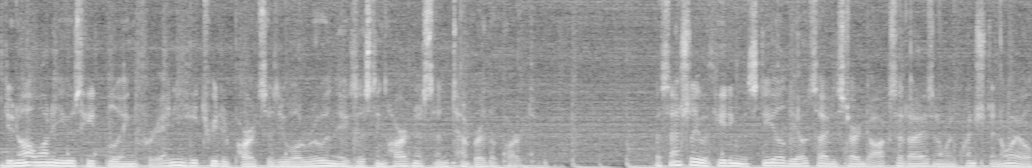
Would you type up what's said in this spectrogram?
You do not want to use heat bluing for any heat treated parts as you will ruin the existing hardness and temper the part. Essentially with heating the steel, the outside is starting to oxidize and when quenched in oil,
